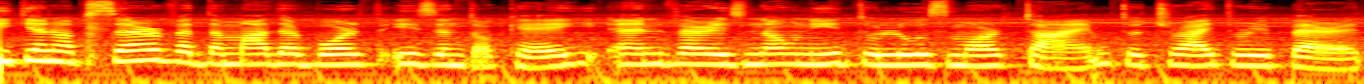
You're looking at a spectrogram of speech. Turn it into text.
We can observe that the motherboard isn't okay and there is no need to lose more time to try to repair it.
